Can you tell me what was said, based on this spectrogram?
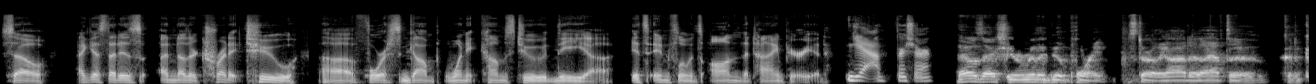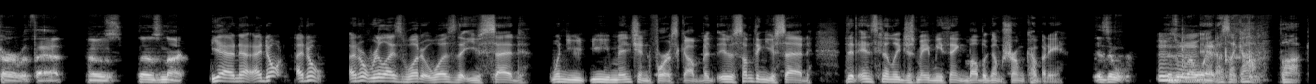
So, I guess that is another credit to uh, Forrest Gump when it comes to the uh, its influence on the time period. Yeah, for sure. That was actually a really good point, Sterling. I, to, I have to concur with that. That was that was nice. Yeah, no, I don't, I don't, I don't realize what it was that you said when you you mentioned Forrest Gump, but it was something you said that instantly just made me think Bubba Gump Shrimp Company. Is it? Mm-hmm. Is what I, went? I was like, oh fuck,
